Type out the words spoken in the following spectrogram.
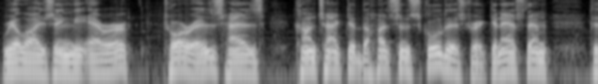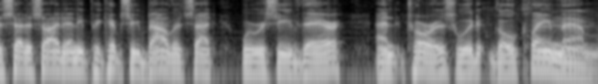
Realizing the error, Torres has contacted the Hudson School District and asked them to set aside any Poughkeepsie ballots that were received there, and Torres would go claim them.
